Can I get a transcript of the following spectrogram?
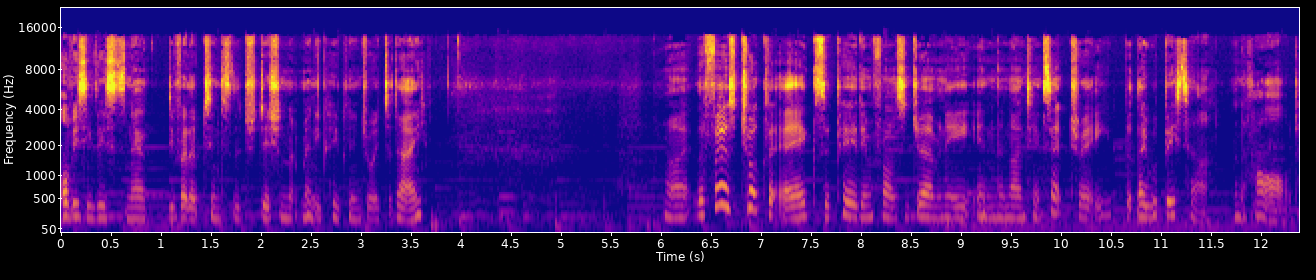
Obviously, this has now developed into the tradition that many people enjoy today. Right, the first chocolate eggs appeared in France and Germany in the 19th century, but they were bitter and hard.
